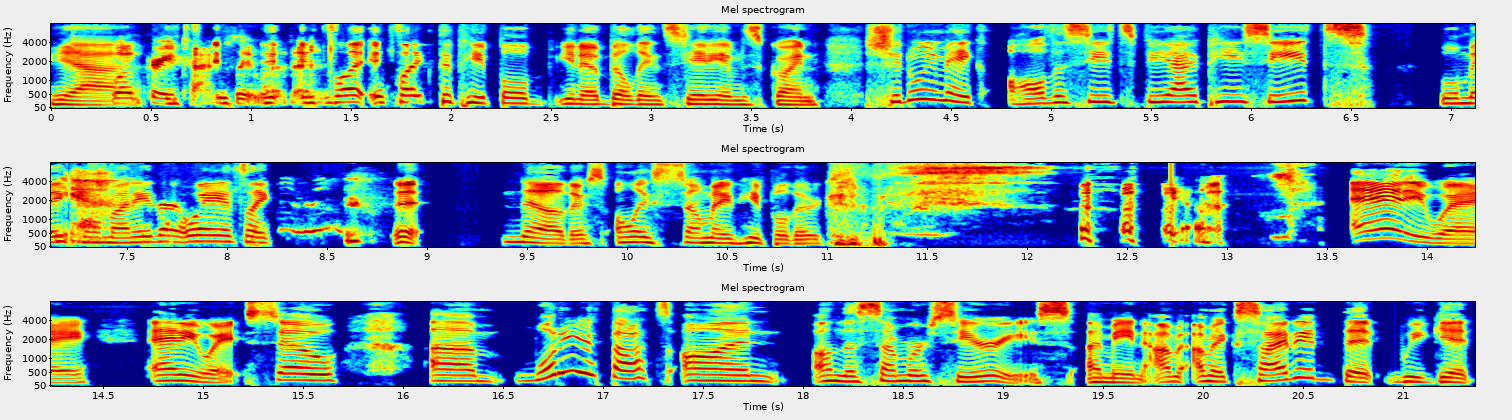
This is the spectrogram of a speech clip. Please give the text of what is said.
yeah. What great It's- times we it's- live in. It's like it's like the people you know building stadiums going. Shouldn't we make all the seats VIP seats? We'll make more money that way. It's like, eh, no, there's only so many people that are going to. Yeah. Anyway, anyway, so um, what are your thoughts on on the summer series? I mean, I'm I'm excited that we get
